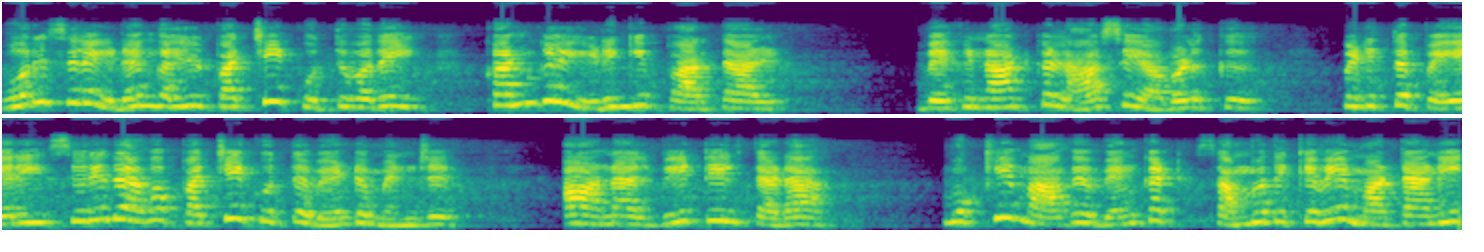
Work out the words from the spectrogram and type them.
ஒரு சில இடங்களில் பச்சை குத்துவதை கண்கள் இடுங்கி பார்த்தாள். வெகு நாட்கள் ஆசை அவளுக்கு. பிடித்த பெயரை சிறிதாக பச்சை குத்த வேண்டும் என்று ஆனால் வீட்டில் தடா முக்கியமாக வெங்கட் சம்மதிக்கவே மாட்டானே.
